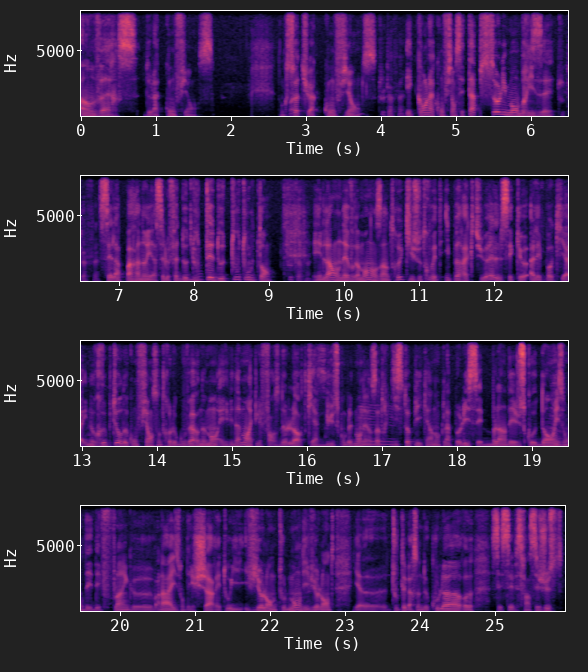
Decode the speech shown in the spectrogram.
inverse de la confiance. Donc soit tu as confiance, et quand la confiance est absolument brisée, c'est la paranoïa, c'est le fait de douter de tout tout, le temps. Et là, on est vraiment dans un truc qui, je trouve, est hyper actuel, c'est qu'à l'époque, il y a une rupture de confiance entre le gouvernement et évidemment avec les forces de l'ordre qui abusent complètement. On est dans un truc dystopique, hein. donc la police est blindée jusqu'aux dents, ils ont des, flingues, euh, voilà, ils ont des chars et tout, ils, violentent tout le monde, ils violentent euh, toutes les personnes de couleur. Euh, c'est juste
